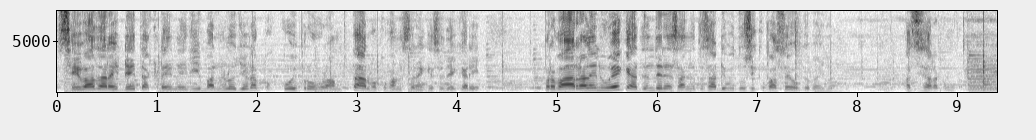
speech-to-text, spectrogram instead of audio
ਸੇਵਾਦਾਰ ਐਡੇ ਤਕੜੇ ਨੇ ਜੀ, ਮੰਨ ਲਓ ਜਿਹੜਾ ਪ- ਕੋਈ ਪ੍ਰੋਗਰਾਮ, ਧਾਰਮਿਕ ਫੰਕਸ਼ਨ ਹੈ ਕਿਸੇ ਦੇ ਘਰੇ। ਪਰਿਵਾਰ ਵਾਲੇ ਨੂੰ ਇਹ ਕਹਿ ਦਿੰਦੇ ਨੇ, ਸੰਗਤ ਸਾਡੀ ਵੀ ਤੁਸੀਂ ਇੱਕ ਪਾਸੇ ਹੋ ਕੇ ਬਹਿ ਜਾਓ। ਅਸੀਂ ਸਾਰਾ ਕੰਮ ਕਰਾਂਗੇ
